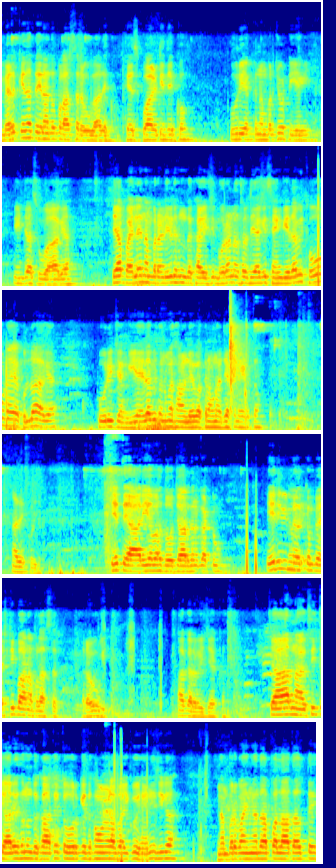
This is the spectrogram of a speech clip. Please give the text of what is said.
ਮਿਲ ਕੇ ਦਾ 13 ਤੋਂ ਪਲੱਸ ਰਹੂਗਾ ਦੇਖੋ। ਫੇਸ ਕੁਆਲਿਟੀ ਦੇਖੋ। ਪੂਰੀ ਇੱਕ ਨੰਬਰ ਝੋਟੀ ਹੈਗੀ। ਤੀਜਾ ਸੂਆ ਆ ਗਿਆ। ਤੇ ਆ ਪਹਿਲੇ ਨੰਬਰ ਵਾਲੀ ਜਿਹੜੀ ਤੁਹਾਨੂੰ ਦਿਖਾਈ ਸੀ, ਮੋਹਰਾ ਨਸਲ ਦੀ ਹੈਗੀ ਸਿੰਘ, ਇਹਦਾ ਵੀ ਥੋੜਾ ਜਿਹਾ ਖੁੱਲਾ ਆ ਗਿਆ। ਪੂਰੀ ਚੰਗੀ ਹੈ ਇਹਦਾ ਵੀ ਤੁਹਾਨੂੰ ਮੈਂ ਥਾਣ ਲਿਆ ਕਰਾਉਣਾ ਚੈੱਕ ਨੇਟ ਤੋਂ। ਆ ਦੇਖੋ ਜੀ। ਇਹ ਤਿਆਰ ਹੀ ਆ, ਬਸ 2-4 ਦਿਨ ਕੱਟੂ। ਇਹਦੀ ਵੀ ਮਿਲਕ ਕੰਪੈਸਿਟੀ 12 ਪਲੱਸ ਰਹੂਗੀ। ਆ ਕਰੋ ਵੀ ਚੈੱਕ ਚਾਰ ਨਾਗ ਸੀ, ਚਾਰੇ ਤੁਹਾਨੂੰ ਦਿਖਾ ਕੇ ਤੋੜ ਕੇ ਦਿਖਾਉਣ ਵਾਲਾ ਬਾਈ ਕੋਈ ਹੈ ਨਹੀਂ ਸੀਗਾ। ਨੰਬਰ ਬਾਈਆਂ ਦਾ ਆਪਾਂ ਲਾਤਾ ਉੱਤੇ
